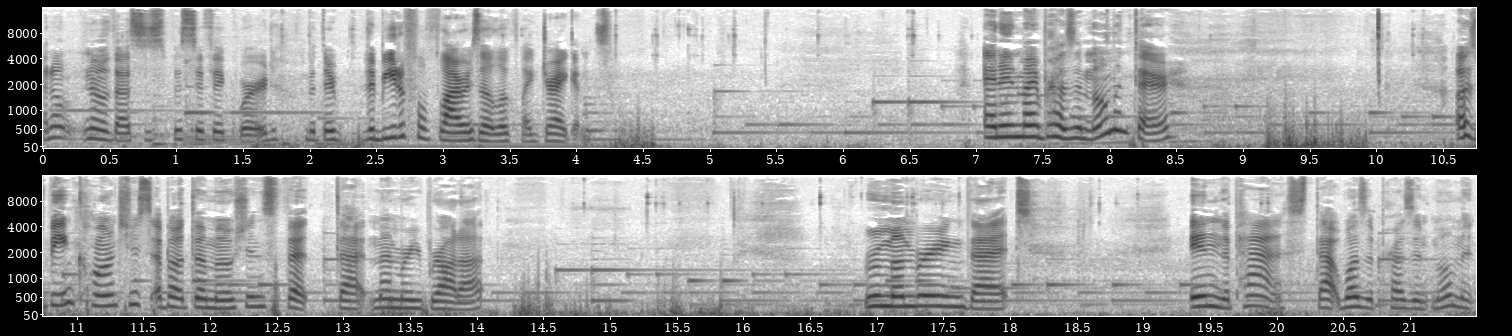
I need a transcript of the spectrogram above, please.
I don't know if that's a specific word, but they're the beautiful flowers that look like dragons. And in my present moment there, I was being conscious about the emotions that that memory brought up. Remembering that in the past, that was a present moment.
